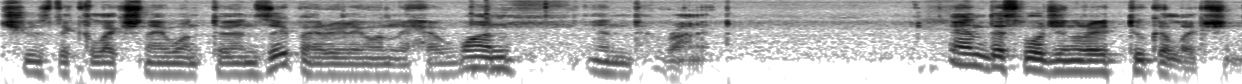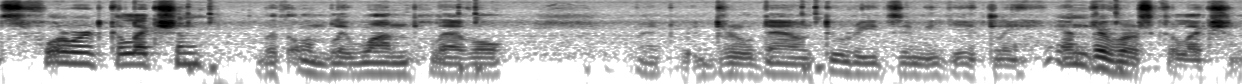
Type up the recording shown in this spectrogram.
choose the collection I want to unzip, I really only have one, and run it. And this will generate two collections. Forward collection with only one level, right, we drill down two reads immediately, and reverse collection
